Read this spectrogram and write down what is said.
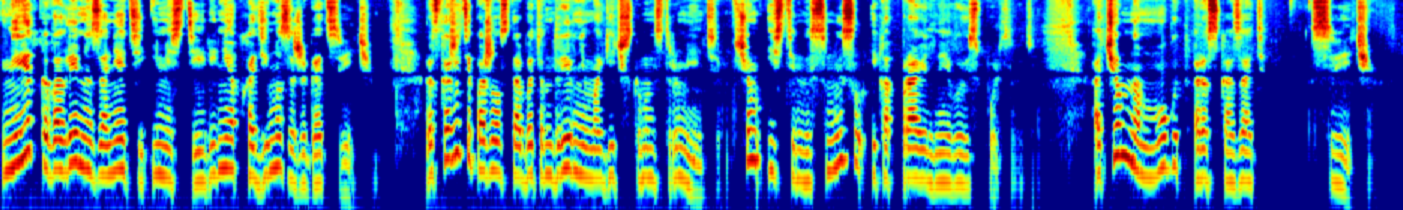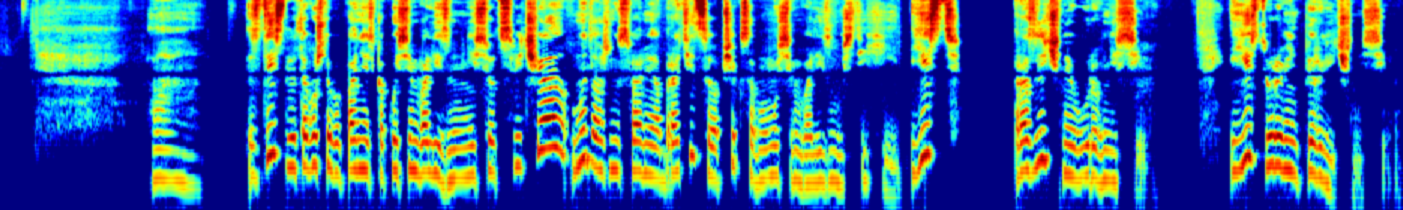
Нередко во время занятий и мистерий необходимо зажигать свечи. Расскажите, пожалуйста, об этом древнем магическом инструменте. В чем истинный смысл и как правильно его использовать? О чем нам могут рассказать свечи? А, здесь для того, чтобы понять, какой символизм несет свеча, мы должны с вами обратиться вообще к самому символизму стихии. Есть различные уровни силы и есть уровень первичной силы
